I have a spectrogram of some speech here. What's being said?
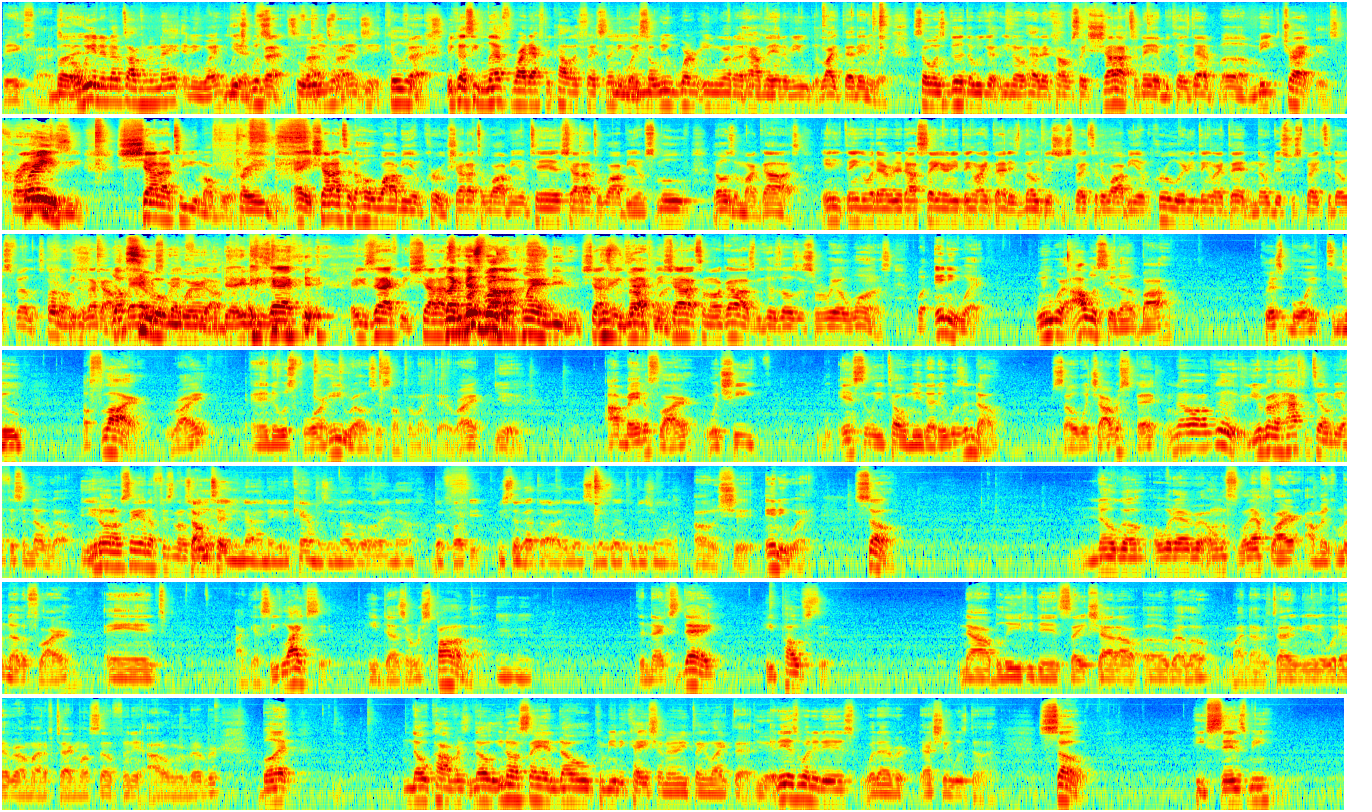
Big facts. But- But, we ended up talking to Nate anyway, which Yeah, was facts, cool. facts, facts, and- yeah, kill facts. Because he left right after College Fest anyway, Mhm. so we weren't even gonna have the interview like that anyway. So it's good that we got you know had that conversation. Shout out to Nate because that uh, Meek track is crazy. Crazy. Shout out to you, my boy. Crazy. Hey, shout out to the whole YBM crew. Shout out to YBM Tez. Shout out to YBM Smooth. Those are my guys. Anything or whatever that I say or anything like that is no disrespect to the YBM crew or anything like that. No disrespect to those fellas Hold on. because I got Y'all see what we respect for wearing today. Exactly, exactly. Shout out Like to this my wasn't guys. planned either. Shout, this was exactly. Planned. Shout out to my guys because those are some real ones. But anyway, we were I was hit up by Chris Boyd to do Mm-hmm. a flyer, right? And it was for heroes or something like that, right? Yeah. I made a flyer, which he instantly told me that it was a no. So, which I respect. No, I'm good. You're gonna have to tell me if it's a no go. You know what I'm saying? If it's no go. So I'm good. gonna tell you now, nigga, the camera's a no go right now. But fuck it, we still got the audio, so let's let the bitch run. Oh shit. Anyway, so no go or whatever on the that flyer. I'll make him another flyer, and I guess he likes it. He doesn't respond though. Mm-hmm. The next day, he posted. Now I believe he did say shout out uh Rello. Might not have tagged me in it, whatever. I might have tagged myself in it. I don't remember. But no converse no you know what I'm saying, no communication or anything like that. Yeah. It is what it is, whatever. That shit was done. So he sends me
